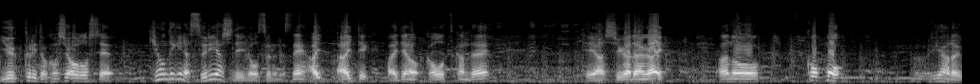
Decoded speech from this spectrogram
ゆっくりと腰を下ろして基本的にはすり足で移動するんですね。はい相手相手の顔を掴んで手足が長い。あのここも振り払う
